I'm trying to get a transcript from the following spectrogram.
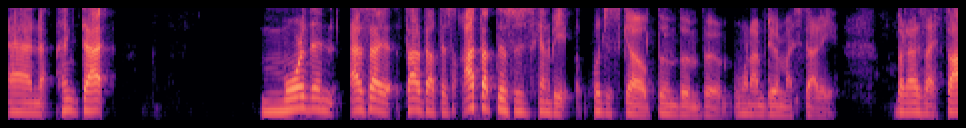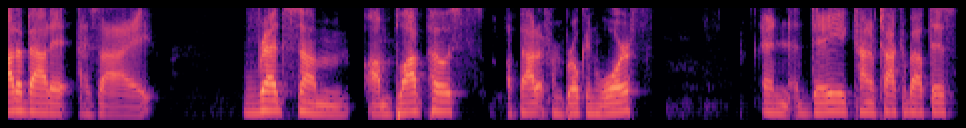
And I think that more than as I thought about this, I thought this was just going to be, we'll just go boom, boom, boom when I'm doing my study. But as I thought about it, as I read some um, blog posts about it from Broken Wharf, and they kind of talk about this,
